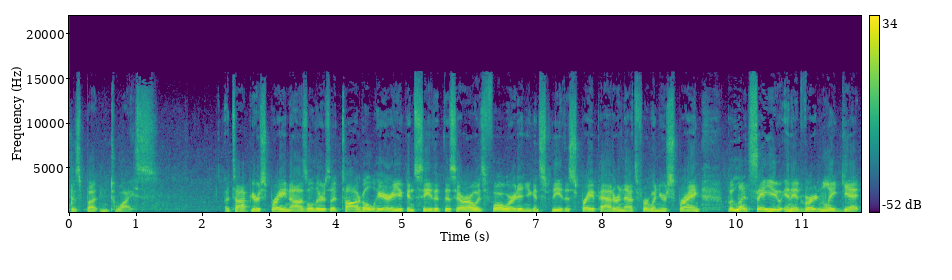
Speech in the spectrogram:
this button twice. Atop your spray nozzle there's a toggle here. You can see that this arrow is forward and you can see the spray pattern. That's for when you're spraying. But let's say you inadvertently get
